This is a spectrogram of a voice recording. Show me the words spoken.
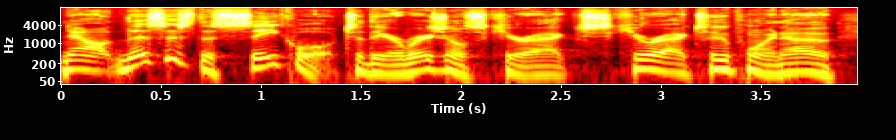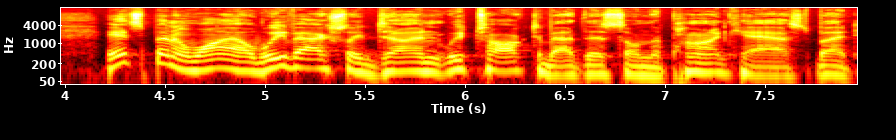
Now, this is the sequel to the original Secure Act, Secure Act 2.0. It's been a while. We've actually done, we've talked about this on the podcast, but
